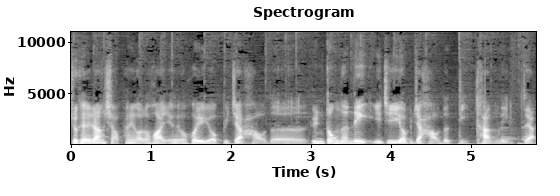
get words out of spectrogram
就可以让小朋友的话也会有比较好的运动能力，以及有比较好的抵抗力，这样。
